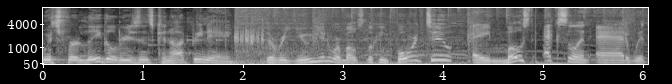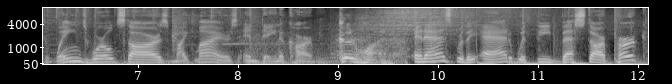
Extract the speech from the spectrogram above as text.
which for legal reasons cannot be named. The reunion we're most looking forward to? A most excellent ad with Wayne's World stars Mike Myers and Dana Carvey. Good one. And as for the ad with the best star perk,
